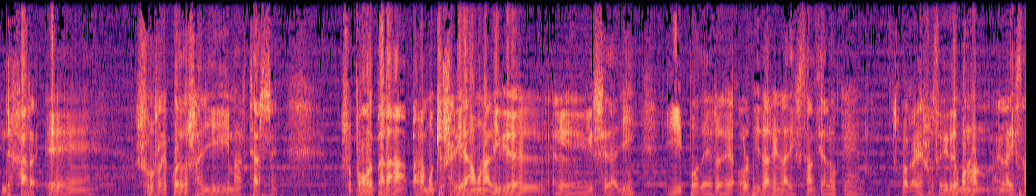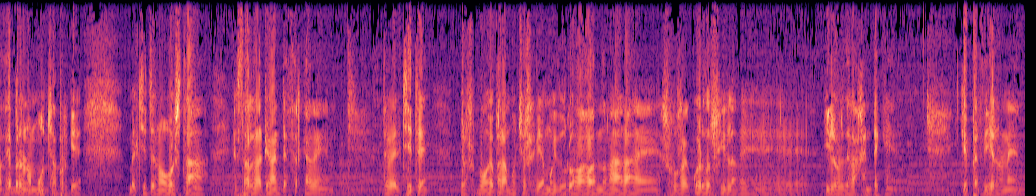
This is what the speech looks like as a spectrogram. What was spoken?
dejar eh, sus recuerdos allí y marcharse. Supongo que para, para muchos sería un alivio el, irse de allí y poder eh, olvidar en la distancia lo que, lo que había sucedido, bueno, en la distancia, pero no mucha, porque Belchite Nuevo está, está relativamente cerca de, de Belchite, pero supongo que para muchos sería muy duro abandonar eh, sus recuerdos y la de y los de la gente que, que perdieron en,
